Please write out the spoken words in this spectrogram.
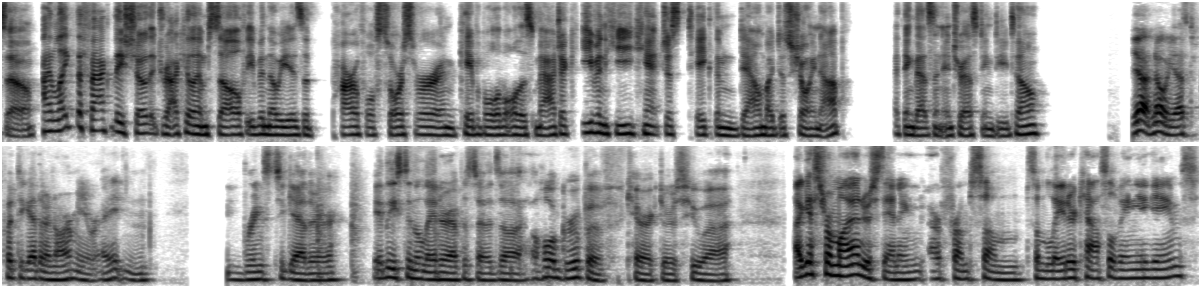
so I like the fact they show that Dracula himself, even though he is a powerful sorcerer and capable of all this magic, even he can't just take them down by just showing up. I think that's an interesting detail. Yeah, no, he has to put together an army, right? And he brings together, at least in the later episodes, uh, a whole group of characters who, uh, I guess, from my understanding, are from some some later Castlevania games.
